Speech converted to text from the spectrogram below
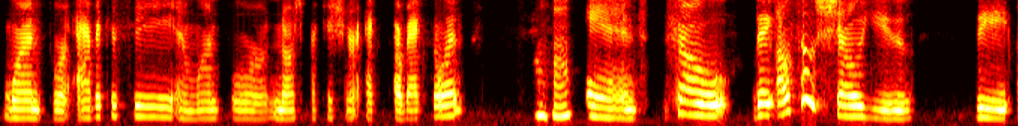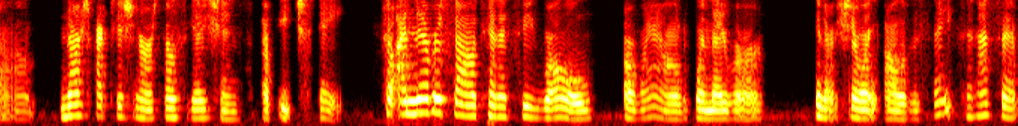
one for advocacy and one for nurse practitioner of excellence. Mm-hmm. And so they also show you the um, nurse practitioner associations of each state. So I never saw Tennessee roll around when they were, you know, showing all of the states. And I said,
